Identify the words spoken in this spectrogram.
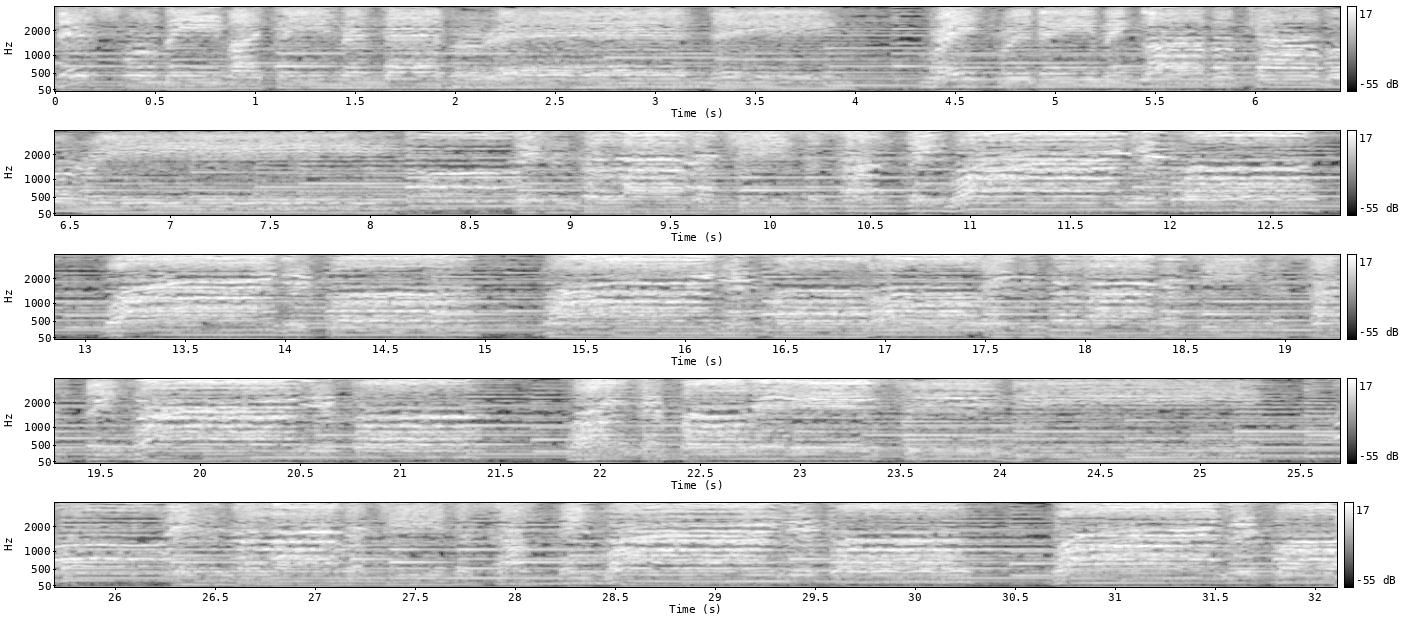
This will be my theme and never ending. Great redeeming love of Calvary. Oh, isn't the love of Jesus something? Wonderful, wonderful. Is to me. Oh, isn't the love of Jesus something wonderful? Wonderful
